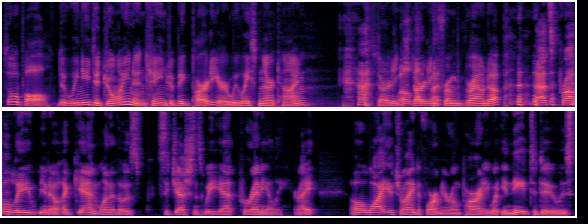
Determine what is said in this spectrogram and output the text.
So, Paul, do we need to join and change a big party, or are we wasting our time starting Well, starting that- from ground up? That's probably, you know, again, one of those suggestions we get perennially, right? Oh, why are you trying to form your own party? What you need to do is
